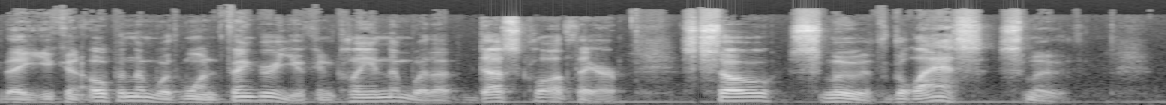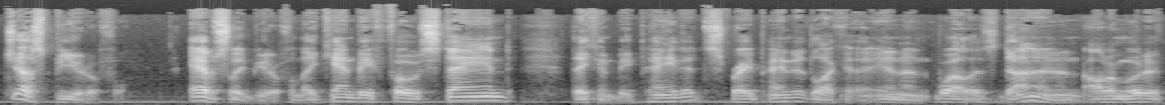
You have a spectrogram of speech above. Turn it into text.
they, you can open them with one finger. You can clean them with a dust cloth. They are so smooth, glass smooth, just beautiful, absolutely beautiful. They can be faux stained. They can be painted, spray painted, like in an well, it's done in an automotive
